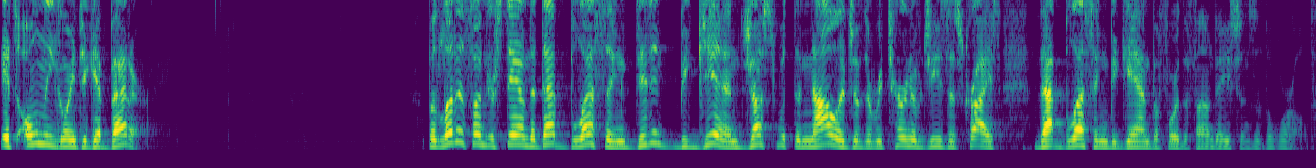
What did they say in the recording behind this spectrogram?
It's only going to get better. But let us understand that that blessing didn't begin just with the knowledge of the return of Jesus Christ. That blessing began before the foundations of the world.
